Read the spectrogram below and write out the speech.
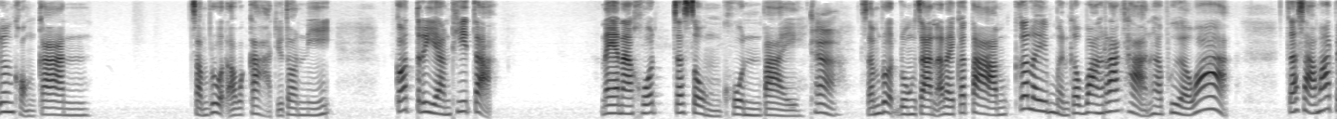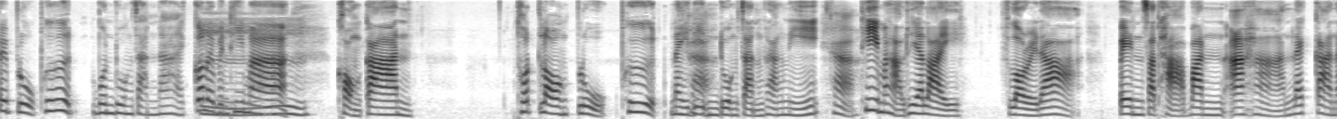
เรื่องของการสำรวจอวกาศอยู่ตอนนี้ ก็เตรียมที่จะ ในอนาคตจะส่งคนไปค่ะสำรวจดวงจันทร์อะไรก็ตาม ก็เลยเหมือนกับวางรากฐานค่ะเผื่อว่า จะสามารถไปปลูกพืชบนดวงจันทร์ได้ ก็เลยเป็นที่มาอืมของการทดลองปลูกพืชในดินค่ะดวงจันทร์ครั้งนี้ค่ะที่มหาวิทยาลัยฟลอริดาเป็นสถาบันอาหารและการ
